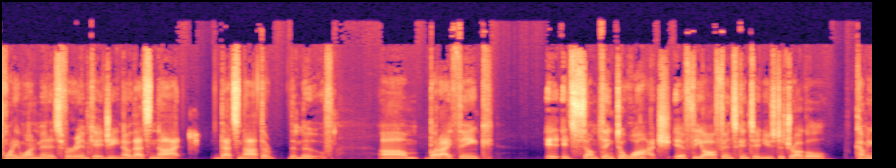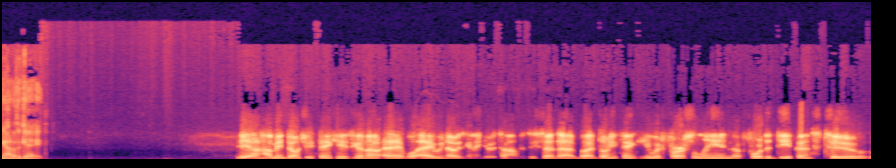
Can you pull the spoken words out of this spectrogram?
21 minutes for MKG. No, that's not that's not the the move. Um, but I think it, it's something to watch if the offense continues to struggle coming out of the gate. Yeah, I mean, don't you think he's gonna? A, well, a we know he's gonna give it time because he said that. But don't you think he would first lean for the defense to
